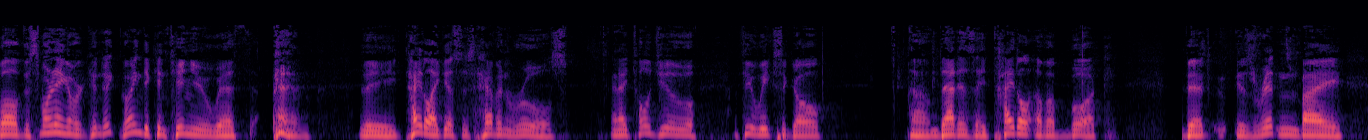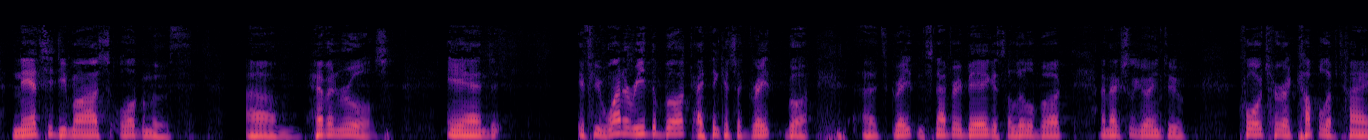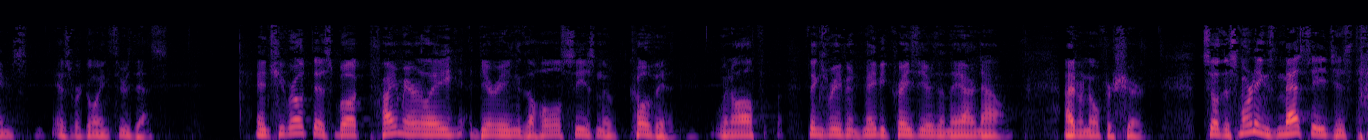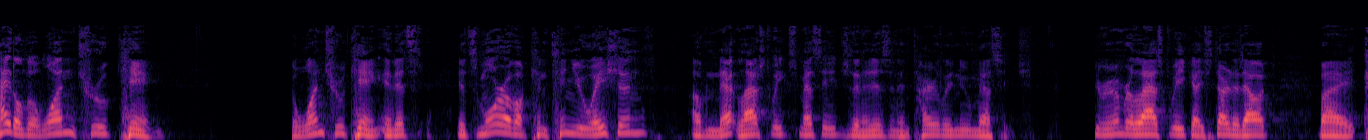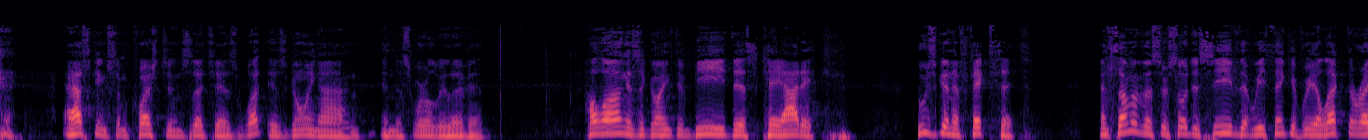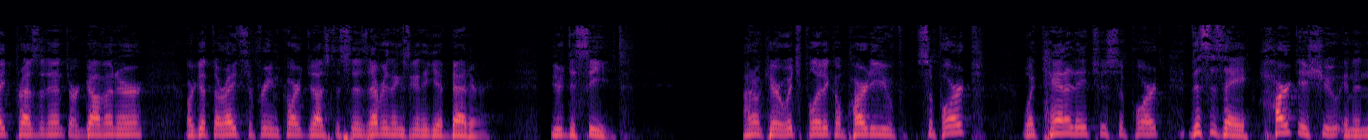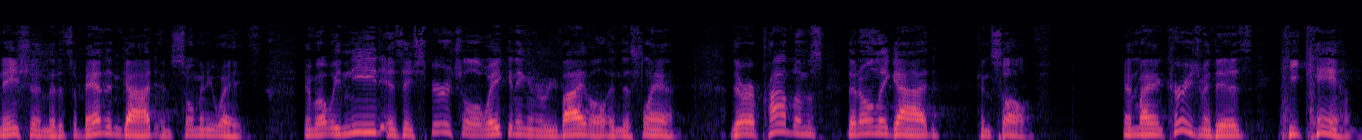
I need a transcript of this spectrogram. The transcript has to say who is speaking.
Speaker 1: Well, this morning we're con- going to continue with the title, I guess, is Heaven Rules. And I told you a few weeks ago um, that is a title of a book that is written by Nancy DeMoss Wolgemuth, um, Heaven Rules. And if you want to read the book, I think it's a great book. Uh, it's great. It's not very big. It's a little book. I'm actually going to quote her a couple of times as we're going through this. And she wrote this book primarily during the whole season of COVID, when all things were even maybe crazier than they are now. I don't know for sure. So this morning's message is titled The One True King. The One True King. And it's, it's more of a continuation of last week's message than it is an entirely new message. You remember last week I started out by asking some questions such as what is going on in this world we live in? How long is it going to be this chaotic? Who's going to fix it? And some of us are so deceived that we think if we elect the right president or governor or get the right Supreme Court justices, everything's going to get better. You're deceived. I don't care which political party you support, what candidates you support. This is a heart issue in a nation that has abandoned God in so many ways. And what we need is a spiritual awakening and a revival in this land. There are problems that only God can solve. And my encouragement is He can.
